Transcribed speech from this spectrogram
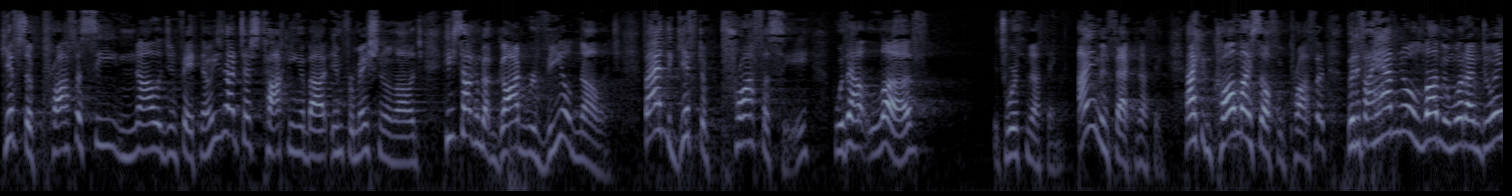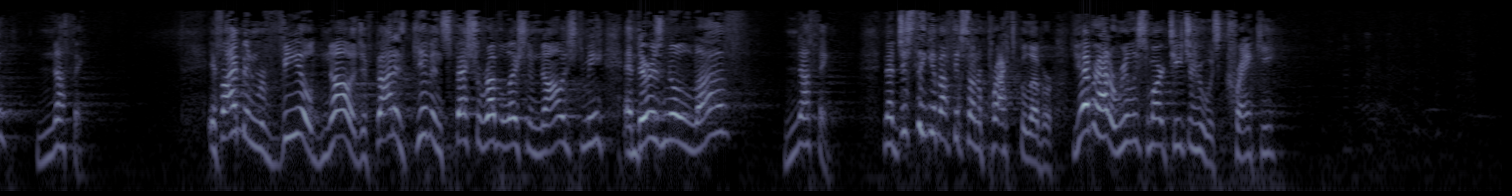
Gifts of prophecy, knowledge, and faith. Now he's not just talking about informational knowledge. He's talking about God revealed knowledge. If I had the gift of prophecy without love, It's worth nothing. I am, in fact, nothing. I can call myself a prophet, but if I have no love in what I'm doing, nothing. If I've been revealed knowledge, if God has given special revelation of knowledge to me and there is no love, nothing. Now just think about this on a practical level. You ever had a really smart teacher who was cranky?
